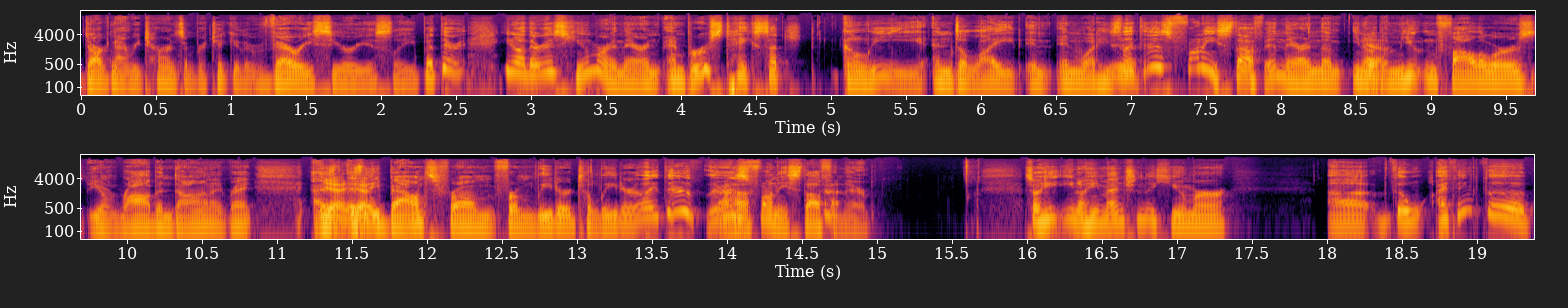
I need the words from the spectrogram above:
Dark Knight Returns in particular very seriously. But there, you know, there is humor in there, and, and Bruce takes such glee and delight in, in what he's yeah. like. There's funny stuff yeah. in there, and the you know yeah. the mutant followers, you know, Rob and Don, right? As, as they bounce from from leader to leader, like there there's uh-huh. funny stuff in there. So he, you know, he mentioned the humor. Uh, the I think the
